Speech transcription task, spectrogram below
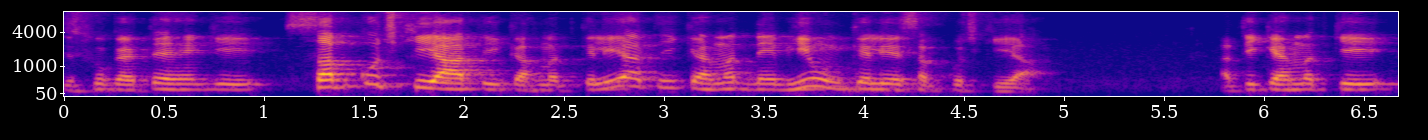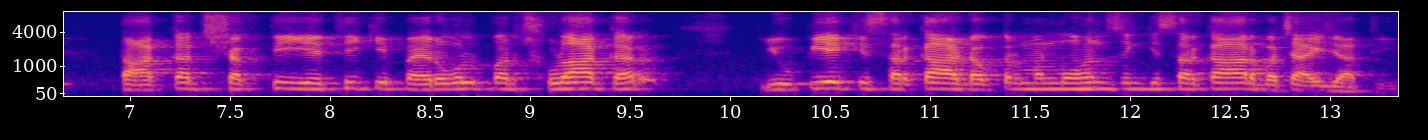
जिसको कहते हैं कि सब कुछ किया अतीक अहमद के लिए, अतीक अहमद ने भी उनके लिए सब कुछ किया। अतीक अहमद की ताकत, शक्ति ये थी कि पैरोल पर छुड़ाकर यूपीए की सरकार, डॉक्टर मनमोहन सिंह की सरकार बचाई जाती। है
